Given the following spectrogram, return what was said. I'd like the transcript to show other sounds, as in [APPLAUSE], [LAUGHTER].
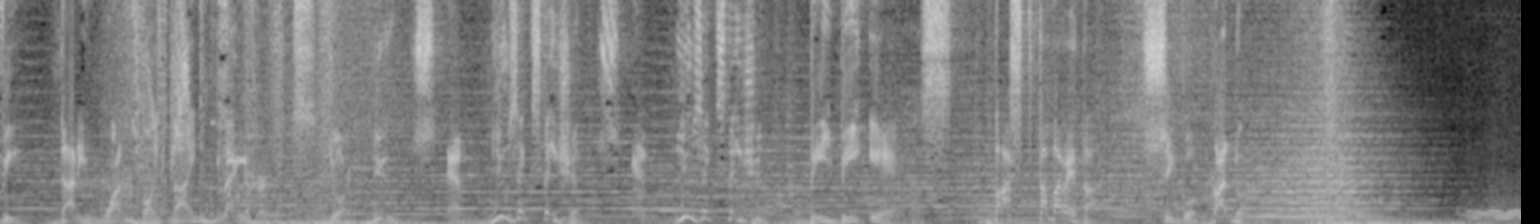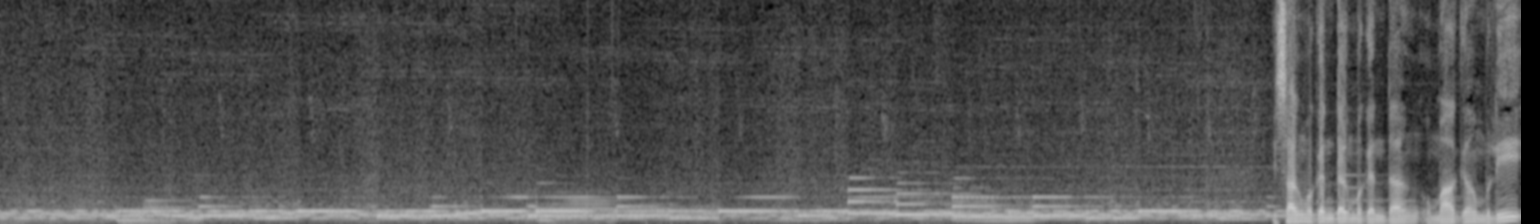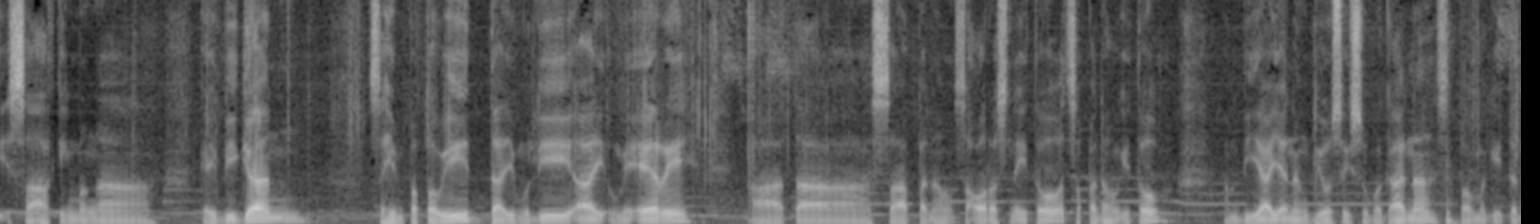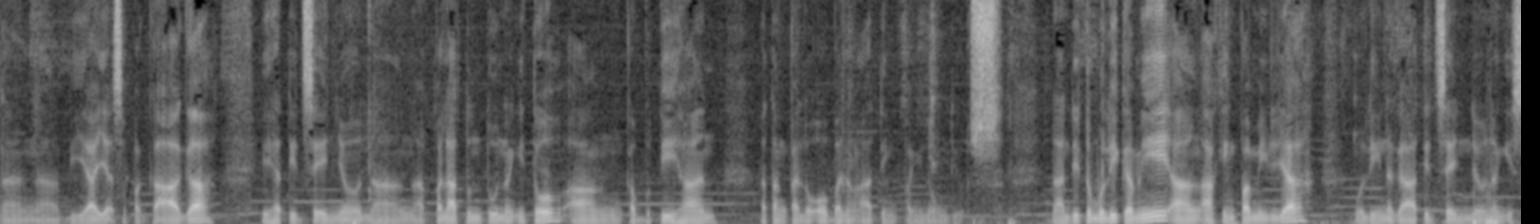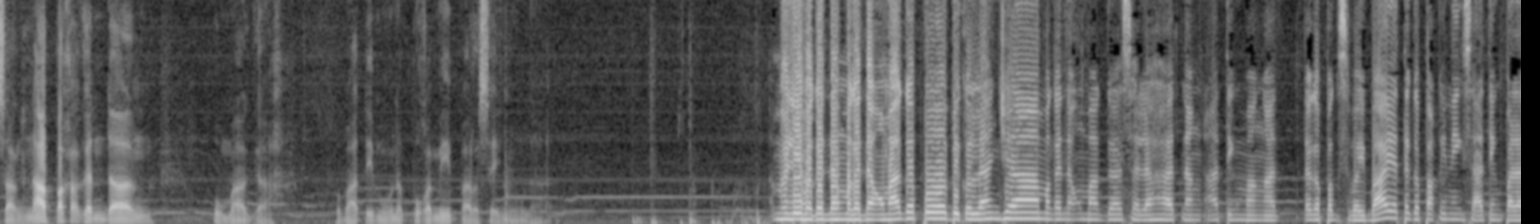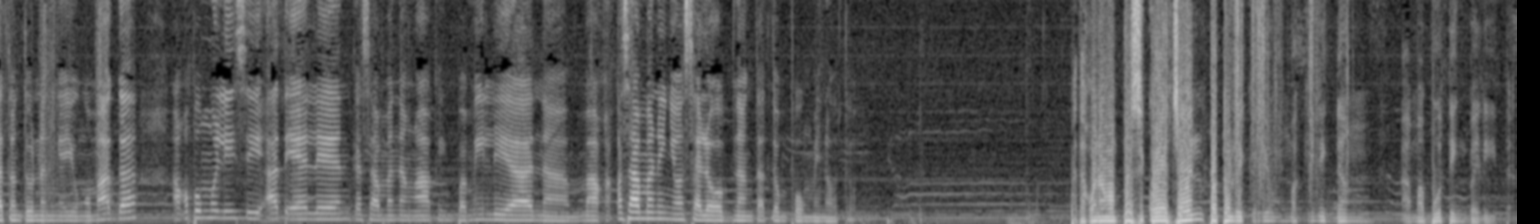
V 91.9 megahertz. Your news and music stations. And music station. BBS. Basta Bareta. Sigurado. Isang magandang magandang umagang muli sa aking mga kaibigan sa Himpapawid. Tayo muli ay umiere at uh, sa panahon sa oras na ito at sa panahong ito ang biyaya ng Diyos ay sumagana sa pamagitan ng uh, biyaya sa pagkaaga. Ihatid sa inyo ng uh, palatuntunan ito ang kabutihan at ang kalooban ng ating Panginoong Diyos. Nandito muli kami, ang aking pamilya, muling naghahatid sa inyo ng isang napakagandang umaga. Pabati muna po kami para sa inyong lahat. Muli magandang magandang umaga po, Bicolandia. Magandang umaga sa lahat ng ating mga tagapagsubaybay at tagapakinig sa ating palatuntunan ngayong umaga. Ako po muli si Ate Ellen kasama ng aking pamilya na makakasama ninyo sa loob ng 30 minuto. At ako naman po si Kuya Jen, patuloy kayong makinig ng uh, mabuting balita.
